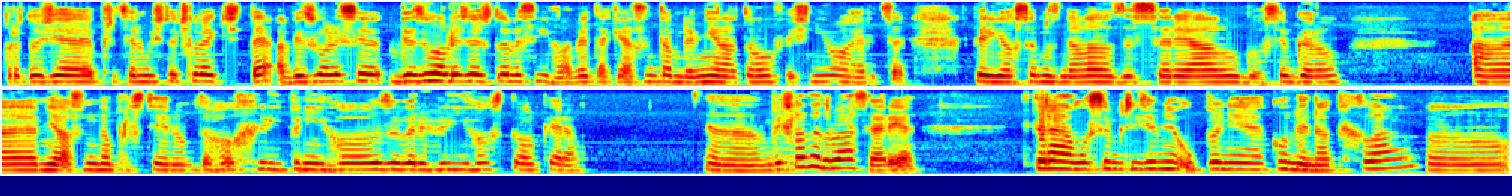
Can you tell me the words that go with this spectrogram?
protože přece jenom, když to člověk čte a vizualizuje, vizualizuje to ve své hlavě, tak já jsem tam neměla toho fešního herce, kterýho jsem znala ze seriálu Gossip Girl, ale měla jsem tam prostě jenom toho chlípného, zvrhlého stalkera. Uh, vyšla ta druhá série, která musím říct, že mě úplně jako nenadchla. Uh,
